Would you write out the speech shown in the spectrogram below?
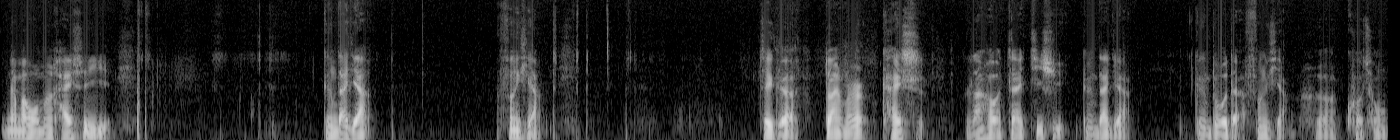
那么，我们还是以跟大家分享这个短文开始，然后再继续跟大家更多的分享和扩充。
